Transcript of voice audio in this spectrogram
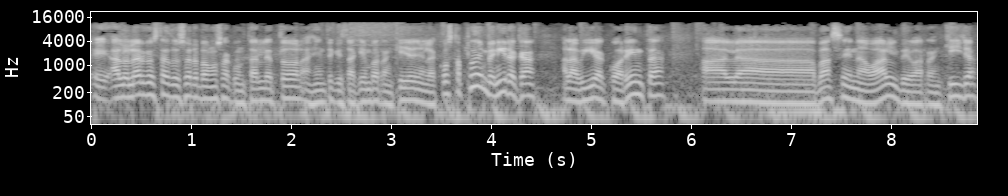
eh, a lo largo de estas dos horas vamos a contarle a toda la gente que está aquí en Barranquilla y en la costa. Pueden venir acá a la vía 40, a la base naval de Barranquilla.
